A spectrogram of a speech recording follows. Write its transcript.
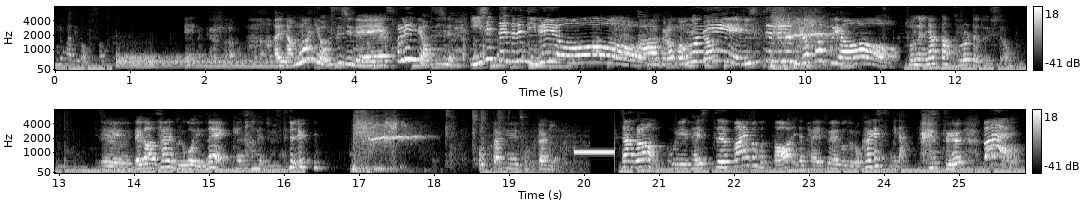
때 스무 가지가 없어. 에? 아니 낭만이 없으시네 설렘이 없으시네 20대들은 이래요 아, 그런 겁니까? 어머니 20대들은 이렇다고요 저는 약간 그럴 때도 있어요 이제 내가 살 물건인데 계산해 줄 때 적당히 해, 적당히. 자 그럼 우리 베스트 5부터 이제 발표해 보도록 하겠습니다 베스트 5!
